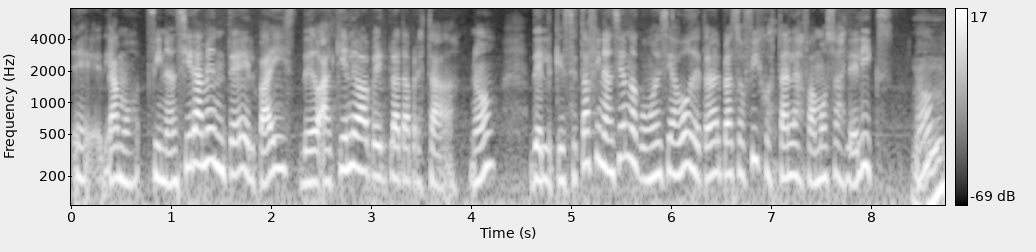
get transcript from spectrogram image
eh, digamos, financieramente el país, de, ¿a quién le va a pedir plata prestada? ¿no? Del que se está financiando, como decías vos, detrás del plazo fijo están las famosas LELIX. ¿no?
